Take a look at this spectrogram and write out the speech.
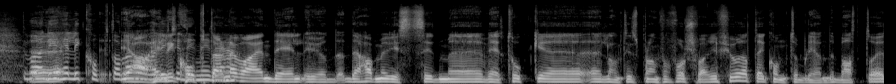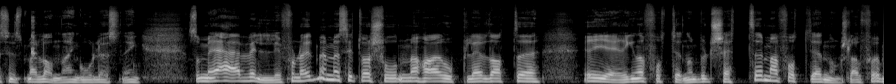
Det var de helikoptrene, ja, var vel ikke din idé? Var en del Det har vi visst siden vi vedtok eh, langtidsplanen for Forsvaret i fjor, at det kom til å bli en debatt. Og jeg syns vi har landa en god løsning. Så vi er veldig fornøyd med, med situasjonen. Vi har opplevd at eh, regjeringen har fått gjennom budsjettet. Vi har fått gjennomslag for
